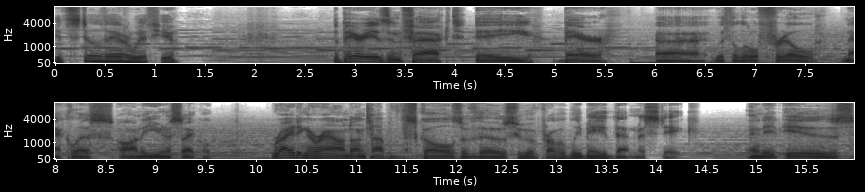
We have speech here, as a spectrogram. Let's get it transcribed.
It's still there with you. The bear is, in fact, a bear uh, with a little frill necklace on a unicycle, riding around on top of the skulls of those who have probably made that mistake. And it is,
